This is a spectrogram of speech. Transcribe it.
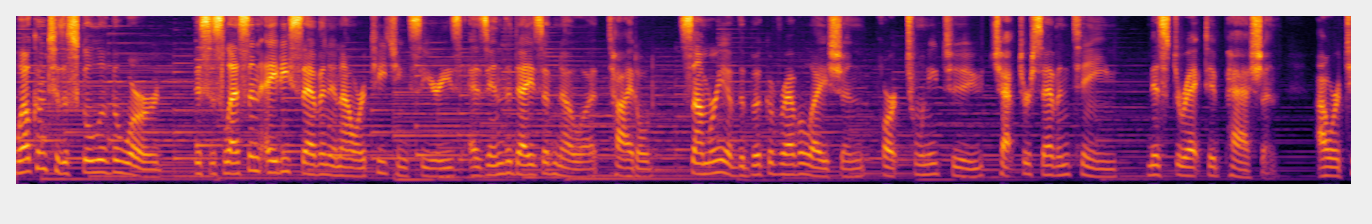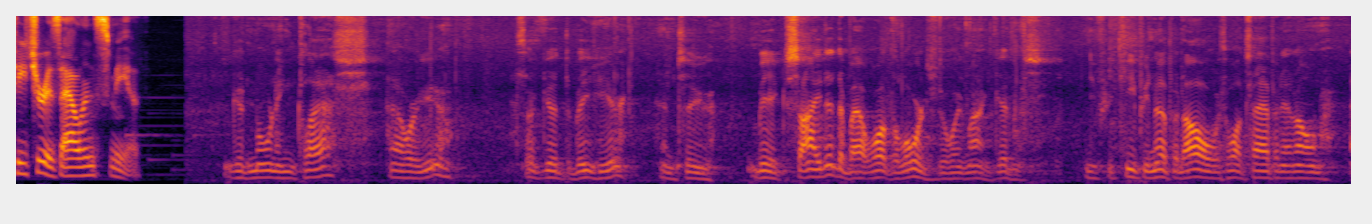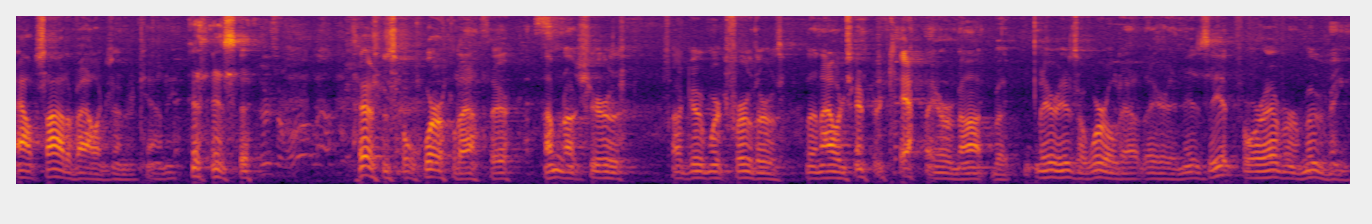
Welcome to the School of the Word. This is lesson 87 in our teaching series, as in the days of Noah, titled Summary of the Book of Revelation, Part 22, Chapter 17 Misdirected Passion. Our teacher is Alan Smith. Good morning, class. How are you? So good to be here and to be excited about what the Lord's doing. My goodness. If you're keeping up at all with what's happening on outside of Alexander County, there's a world out there. I'm not sure if I go much further than Alexander County or not, but there is a world out there, and is it forever moving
